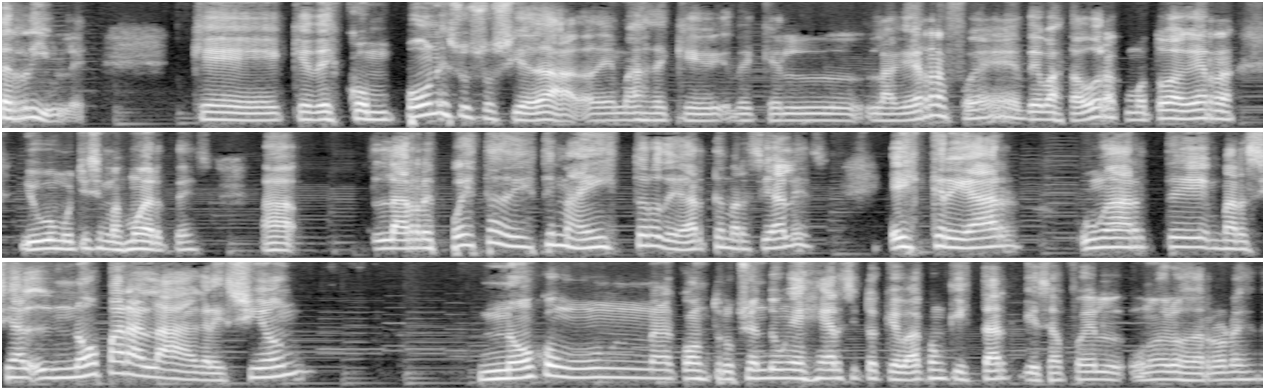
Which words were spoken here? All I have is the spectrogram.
terrible que, descompone su sociedad, además de que, de que la guerra fue devastadora como toda guerra y hubo muchísimas muertes. Ah, la respuesta de este maestro de artes marciales es crear un arte marcial no para la agresión, no con una construcción de un ejército que va a conquistar, quizás fue uno de los errores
